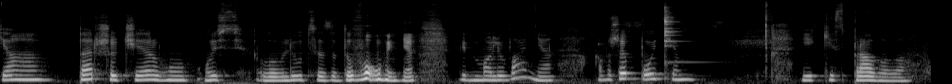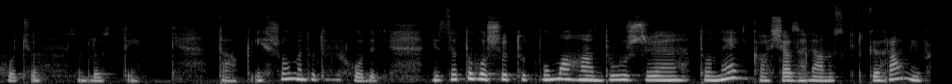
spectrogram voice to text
я в першу чергу ось ловлю це задоволення від малювання, а вже потім якісь правила хочу соблюсти. Так, і що в мене тут виходить? Із-за того, що тут бумага дуже тоненька, зараз гляну скільки грамів.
